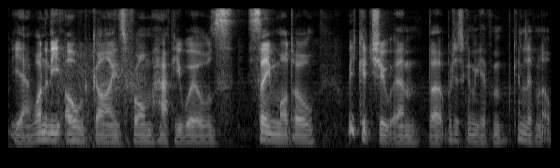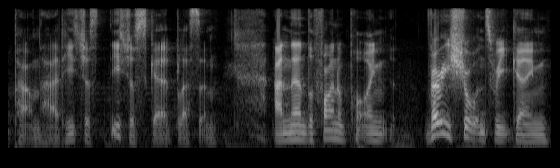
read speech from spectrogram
yeah, one of the old guys from Happy Wheels, same model. We could shoot him, but we're just going to give him, can live a little pat on the head. He's just, he's just scared, bless him. And then the final point, very short and sweet game.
